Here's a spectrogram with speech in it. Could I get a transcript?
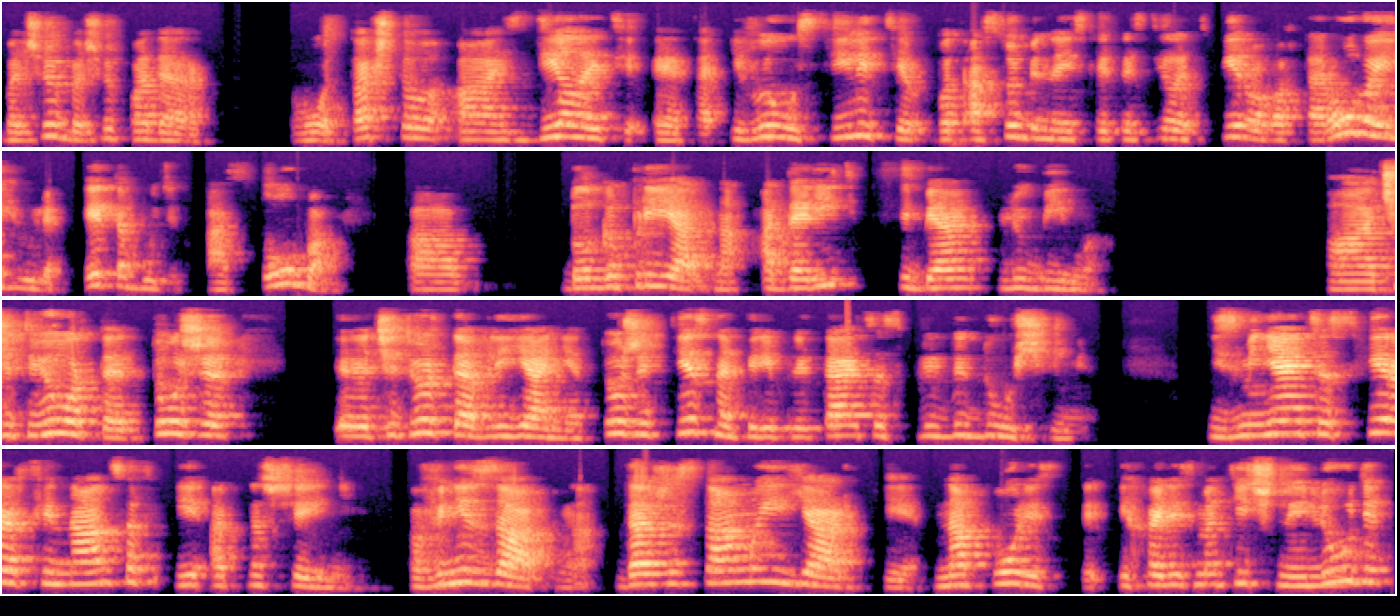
большой-большой подарок. Вот, так что а, сделайте это, и вы усилите, вот особенно если это сделать 1-2 июля, это будет особо а, благоприятно одарить себя любимых. А, четвертое, тоже, э, четвертое влияние тоже тесно переплетается с предыдущими. Изменяется сфера финансов и отношений. Внезапно даже самые яркие, напористые и харизматичные люди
